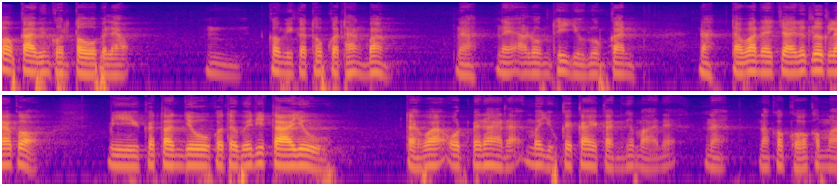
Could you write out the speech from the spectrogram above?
ก็กลายเป็นคนโตไปแล้ว อืม ก็มีกระทบกระทั่งบ้างนะในอารมณ์ที่อยู่รวมกันนะแต่ว่าในใจลึกๆแล้วก็มีกตัญญูกตเวทิตาอยู่ แต่ว่าอดไม่ได้ละเมื่ออยู่ใกล้ ๆ กันขึ้นมาเนี่ยนะนะก็ขอขมา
